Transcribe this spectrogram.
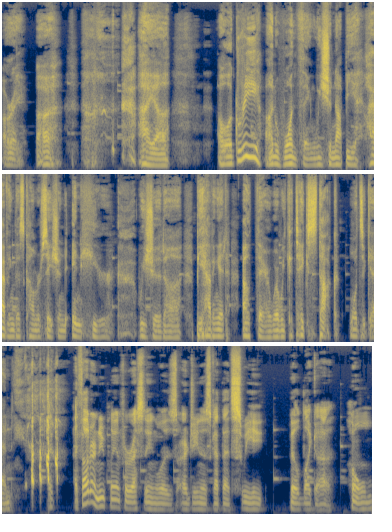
All right. Uh, I uh, I'll agree on one thing. We should not be having this conversation in here. We should uh be having it out there where we could take stock once again. I thought our new plan for resting was Argina's got that sweet build like a home.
